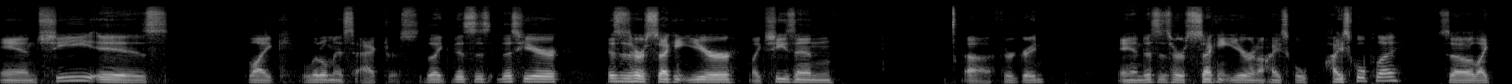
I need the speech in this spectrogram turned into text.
and she is like Little Miss actress. Like this is this year, this is her second year. Like she's in uh, third grade, and this is her second year in a high school high school play. So like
